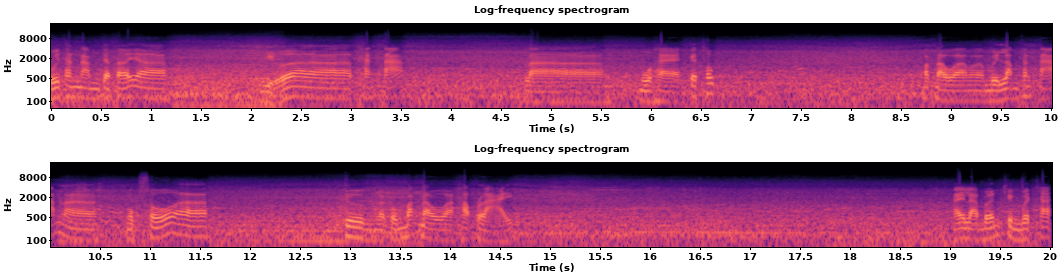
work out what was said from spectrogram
cuối tháng 5 cho tới à, giữa tháng 8 là mùa hè kết thúc bắt đầu à, 15 tháng 8 là một số à, trường là cũng bắt đầu à, học lại. Hay là bến thuyền vịt ha.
